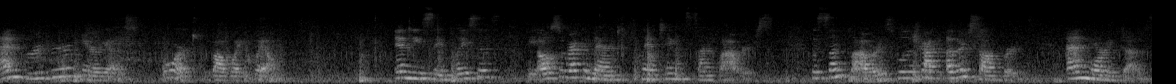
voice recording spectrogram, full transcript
and brood rearing areas for bobwhite quail. In these same places, we also recommend planting sunflowers. The sunflowers will attract other songbirds and mourning doves.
